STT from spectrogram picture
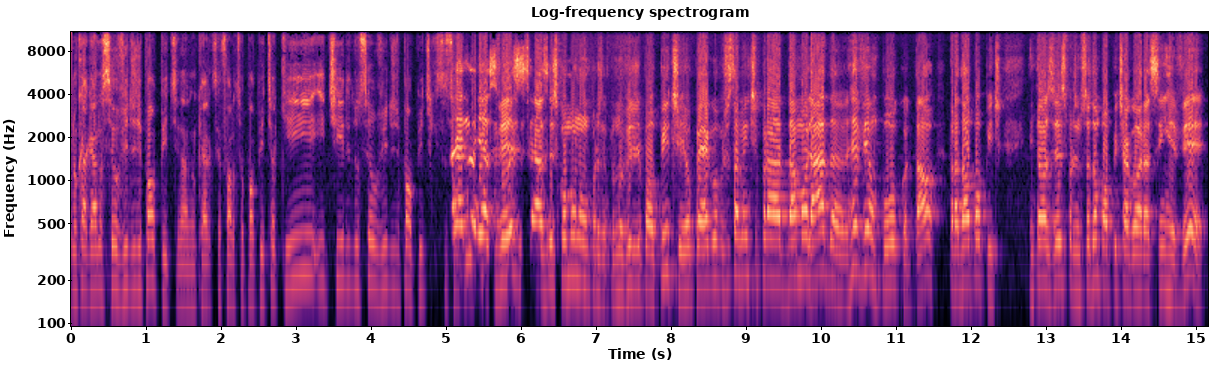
não cagar no seu vídeo de palpite, né? Não quero que você fale o seu palpite aqui e tire do seu vídeo de palpite que você É, não, e às vezes, às vezes como não, por exemplo, no vídeo de palpite, eu pego justamente para dar uma olhada, rever um pouco e tal, para dar o palpite. Então, às vezes, por exemplo, se eu dou um palpite agora sem rever,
